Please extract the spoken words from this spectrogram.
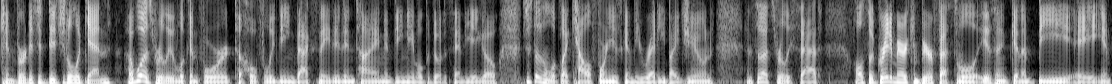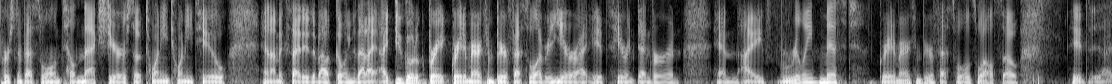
converted to digital again. I was really looking forward to hopefully being vaccinated in time and being able to go to San Diego. Just doesn't look like California is going to be ready by June. And so that's really sad. Also, Great American Beer Festival isn't going to be a in-person festival until next year, so 2022, and I'm excited about going to that. I, I do go to Great Great American Beer Festival every year. I, it's here in Denver, and and I've really missed Great American Beer Festival as well. So It's, uh,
